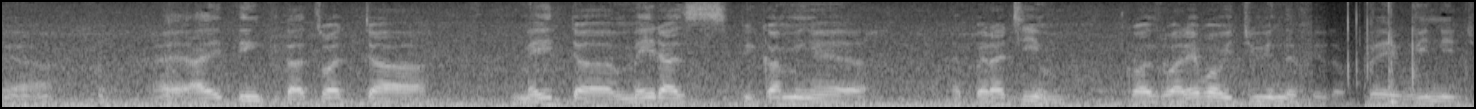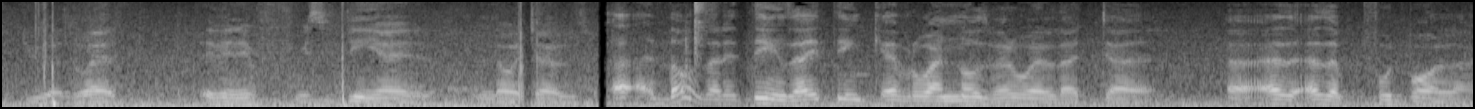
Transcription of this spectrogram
Yeah, I, I think that's what uh, made uh, made us becoming a, a better team. Because whatever we do in the field of play, we need to do as well, even if we're sitting here in the hotels. Uh, those are the things I think everyone knows very well that uh, uh, as, as a footballer,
